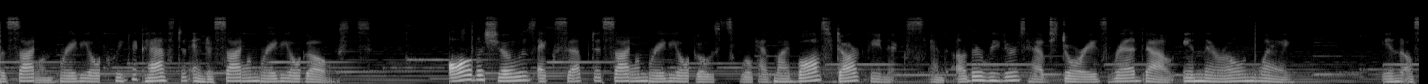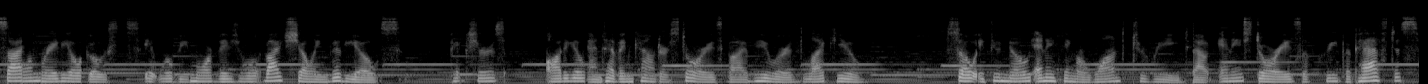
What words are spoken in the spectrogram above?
Asylum Radio Creepypasta and Asylum Radio Ghosts. All the shows except Asylum Radio Ghosts will have my boss Dark Phoenix and other readers have stories read out in their own way. In Asylum Radio Ghosts it will be more visual by showing videos, pictures, audio and have encounter stories by viewers like you. So if you know anything or want to read out any stories of creepypastas,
